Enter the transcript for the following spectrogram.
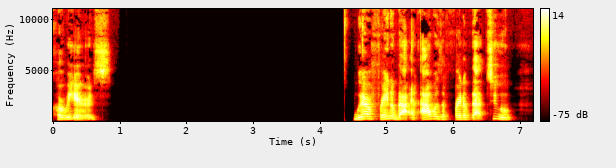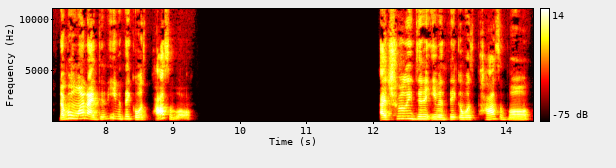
careers. We're afraid of that. And I was afraid of that too. Number one, I didn't even think it was possible. I truly didn't even think it was possible.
